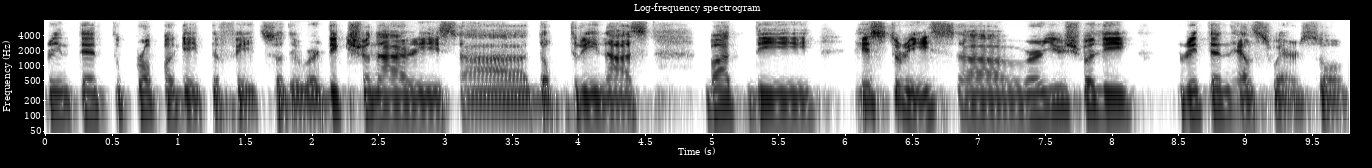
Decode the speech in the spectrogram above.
printed to propagate the faith. So there were dictionaries, uh, doctrinas, but the histories uh, were usually written elsewhere. So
